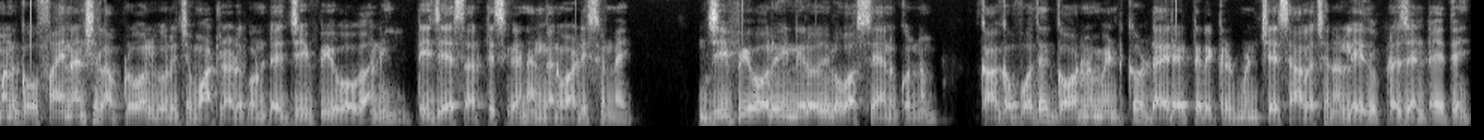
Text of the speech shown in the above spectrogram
మనకు ఫైనాన్షియల్ అప్రూవల్ గురించి మాట్లాడుకుంటే జీపీఓ కానీ టీజీఎస్ఆర్టీసీ కానీ అంగన్వాడీస్ ఉన్నాయి. జీపీఓలు ఇన్ని రోజులు వస్తాయి అనుకున్నాం. కాకపోతే గవర్నమెంట్కు డైరెక్ట్ రిక్రూట్మెంట్ చేసే ఆలోచన లేదు ప్రజెంట్ అయితే.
